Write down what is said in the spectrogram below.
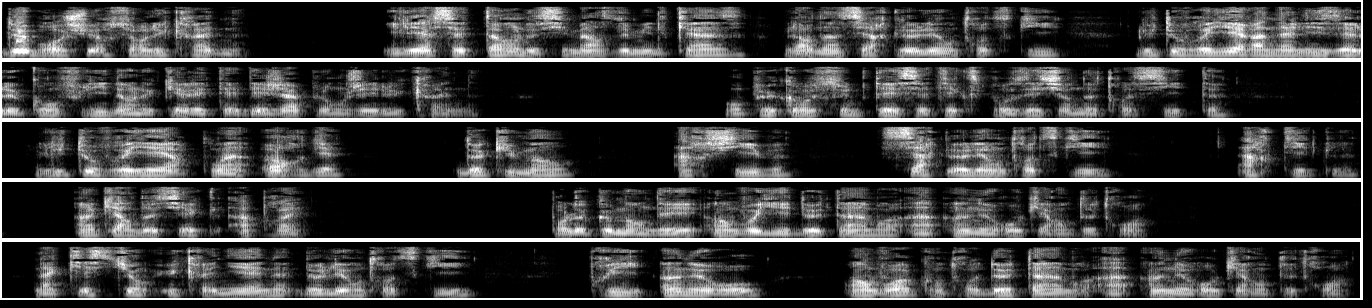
Deux brochures sur l'Ukraine. Il y a sept ans, le 6 mars 2015, lors d'un cercle Léon Trotsky, lutte ouvrière analysait le conflit dans lequel était déjà plongée l'Ukraine. On peut consulter cet exposé sur notre site lutteouvrière.org, documents, archives, cercle Léon Trotsky, article, un quart de siècle après. Pour le commander, envoyez deux timbres à 1,43€. La question ukrainienne de Léon Trotsky, prix un euro, envoie contre deux timbres à 1,43€.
